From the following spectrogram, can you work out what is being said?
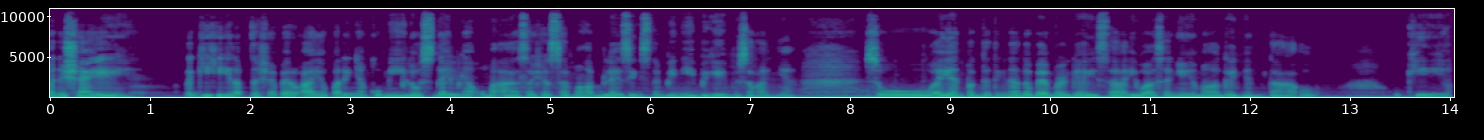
ano siya eh, naghihirap na siya pero ayaw pa rin niyang kumilos dahil nga umaasa siya sa mga blessings na binibigay mo sa kanya. So, ayan, pagdating na November guys, ha, iwasan niyo yung mga ganyan tao. Okay?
